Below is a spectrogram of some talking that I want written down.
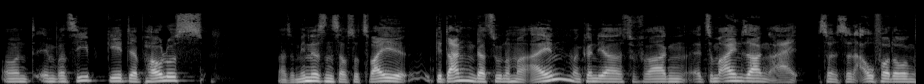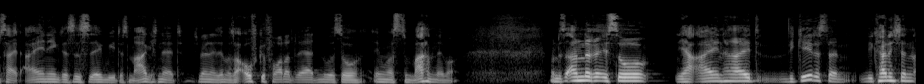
Und im Prinzip geht der Paulus, also mindestens auf so zwei Gedanken dazu nochmal ein. Man könnte ja so fragen, äh, zum einen sagen, ah, so, eine Aufforderung, seid einig, das ist irgendwie, das mag ich nicht. Ich will nicht immer so aufgefordert werden, nur so irgendwas zu machen immer. Und das andere ist so, ja, Einheit, wie geht es denn? Wie kann ich denn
